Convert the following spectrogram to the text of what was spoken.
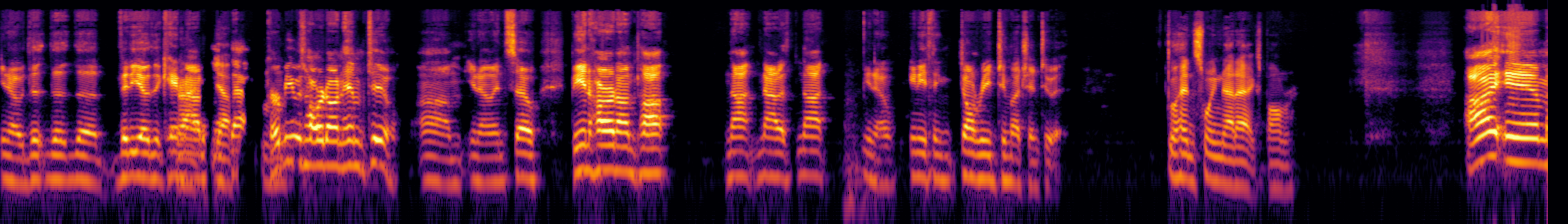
You know, the the the video that came Right, out about yeah. that. Mhm. Kirby was hard on him too. Um, you know, and so being hard on Pop, not not not you know anything. Don't read too much into it. Go ahead and swing that axe, Palmer. I am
